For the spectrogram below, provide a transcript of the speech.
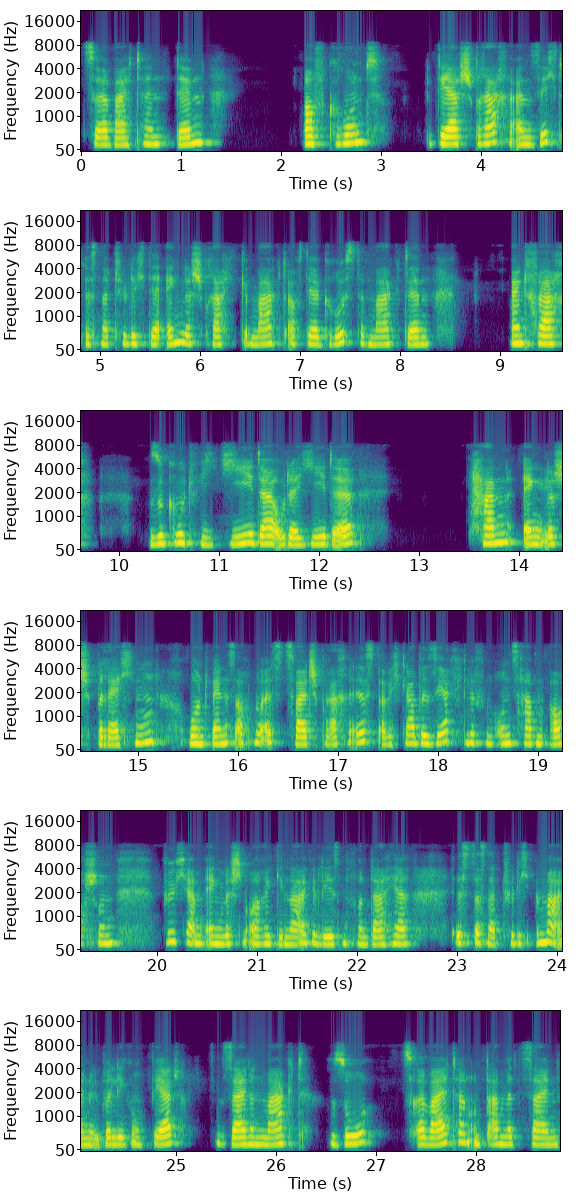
zu erweitern, denn aufgrund der Sprache an sich ist natürlich der englischsprachige Markt auch der größte Markt, denn einfach so gut wie jeder oder jede kann Englisch sprechen und wenn es auch nur als Zweitsprache ist. Aber ich glaube, sehr viele von uns haben auch schon Bücher im englischen Original gelesen. Von daher ist das natürlich immer eine Überlegung wert, seinen Markt so zu erweitern und damit sein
